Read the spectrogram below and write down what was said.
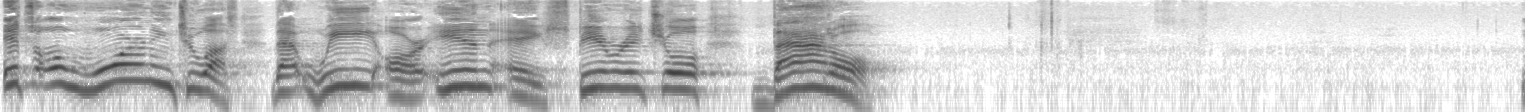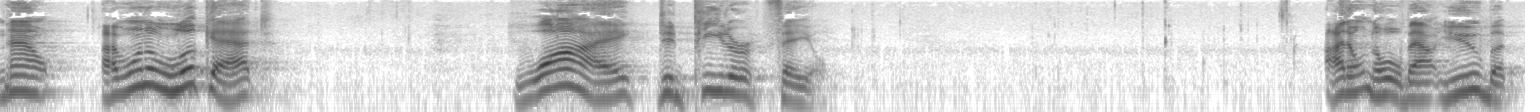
It's a warning to us that we are in a spiritual battle. Now, I want to look at why did Peter fail? I don't know about you, but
